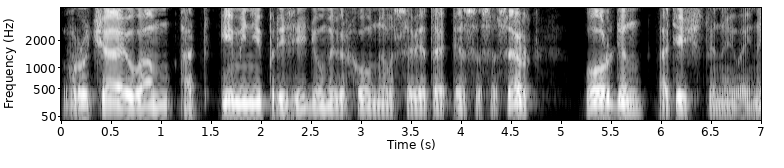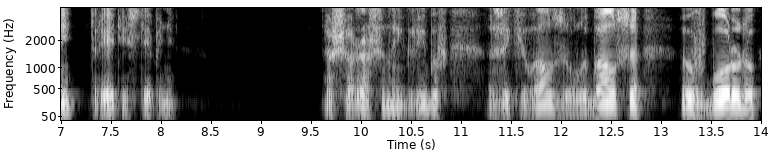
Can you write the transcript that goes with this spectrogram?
Вручаю вам от имени Президиума Верховного Совета СССР орден Отечественной войны третьей степени. Ошарашенный Грибов закивал, заулыбался в бороду,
